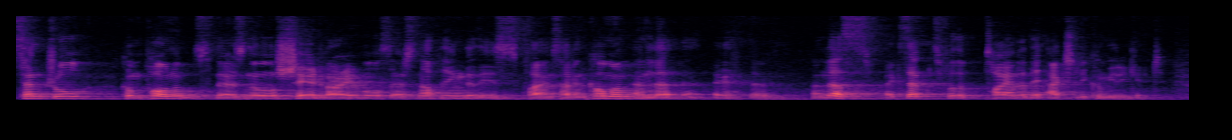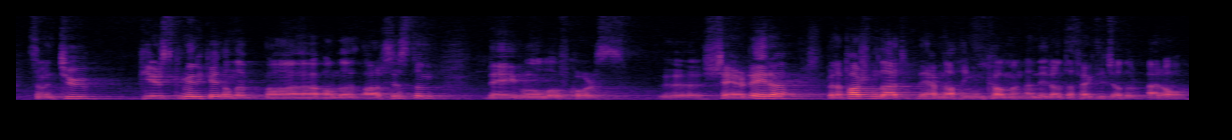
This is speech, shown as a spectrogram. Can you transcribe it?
central components, there's no shared variables, there's nothing that these clients have in common unless, uh, um, unless except for the time that they actually communicate. So when two peers communicate on, the, uh, on the, our system, they will, of course, uh, share data, but apart from that, they have nothing in common and they don't affect each other at all.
